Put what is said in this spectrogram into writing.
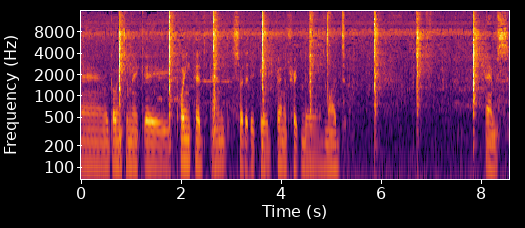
And we're going to make a pointed end so that it could penetrate the mud ends.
